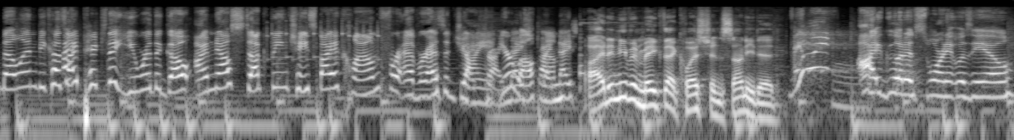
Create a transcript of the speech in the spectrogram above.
Melon, because I picked that you were the goat, I'm now stuck being chased by a clown forever as a giant. You're welcome. Try, nice I didn't even make that question. Sunny did. Really? I could have sworn it was you.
